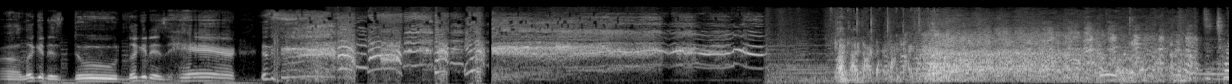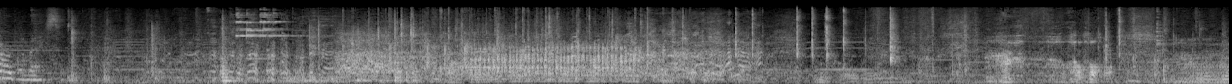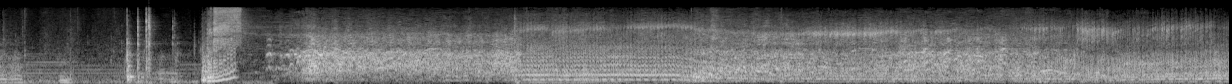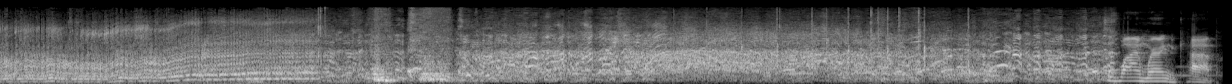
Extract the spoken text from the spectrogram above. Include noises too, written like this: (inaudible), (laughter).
Uh, look at this dude. Look at his hair. It's a terrible mess. (laughs) This is why I'm wearing a cap.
